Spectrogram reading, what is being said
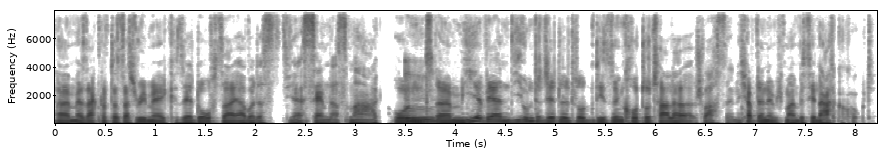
Ähm, er sagt noch, dass das Remake sehr doof sei, aber dass ja, Sam das mag. Und Mhm. ähm, hier werden die Untertitel und die Synchro totaler Schwachsinn. Ich habe da nämlich mal ein bisschen nachgeguckt.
